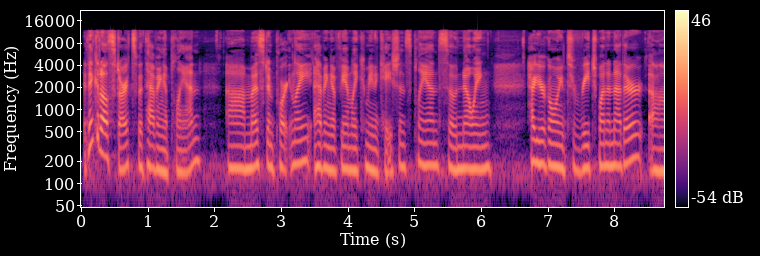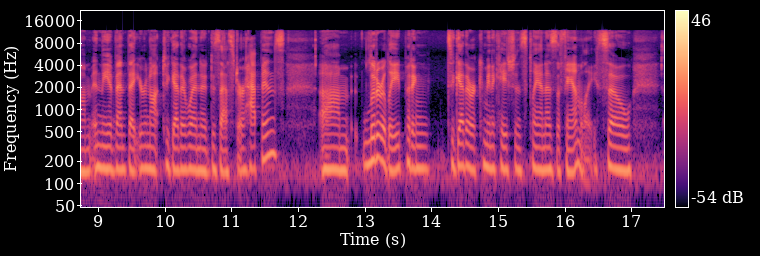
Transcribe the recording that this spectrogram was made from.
I think it all starts with having a plan. Uh, most importantly, having a family communications plan. So, knowing how you're going to reach one another um, in the event that you're not together when a disaster happens. Um, literally, putting together a communications plan as a family. So,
